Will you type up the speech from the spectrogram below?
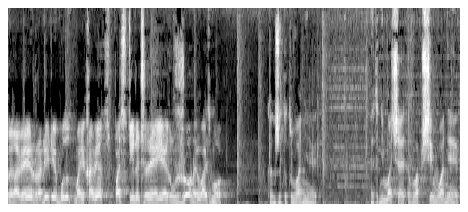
Сыновей родить будут моих овец спасти дочерей, я их в жены возьму. Как же тут воняет. Это не моча, это вообще воняет.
